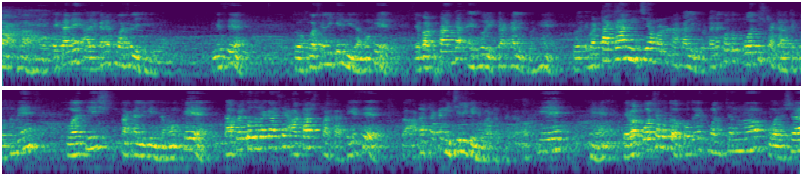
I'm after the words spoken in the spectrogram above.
টাকা হ্যাঁ এখানে আর এখানে পয়সা লিখে দিব ঠিক আছে? তো পয়সা লিখে নিলাম, ওকে? এবার টাকা সরি টাকা লিখব হ্যাঁ। তো এবার টাকা নিচে আমরা টাকা লিখব। টাকা কত? পঁয়ত্রিশ টাকা আছে। প্রথমে পঁয়ত্রিশ টাকা লিখে নিলাম ওকে? তারপরে কত টাকা আছে? আঠাশ টাকা ঠিক আছে? তো আঠাশ টাকা নিচে লিখে নেব আঠাশ টাকা ওকে? হ্যাঁ এবার পয়সা কত? প্রথমে পঞ্চান্ন পয়সা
